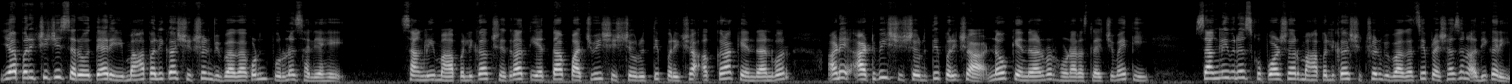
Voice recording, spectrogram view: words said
या परीक्षेची सर्व तयारी महापालिका शिक्षण विभागाकडून पूर्ण झाली आहे. सांगली महापालिका क्षेत्रात इयत्ता पाचवी शिष्यवृत्ती परीक्षा अकरा केंद्रांवर आणि आठवी शिष्यवृत्ती परीक्षा नऊ केंद्रांवर होणार असल्याची माहिती सांगली मिरज कुपवाड शहर महापालिका शिक्षण विभागाचे प्रशासन अधिकारी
